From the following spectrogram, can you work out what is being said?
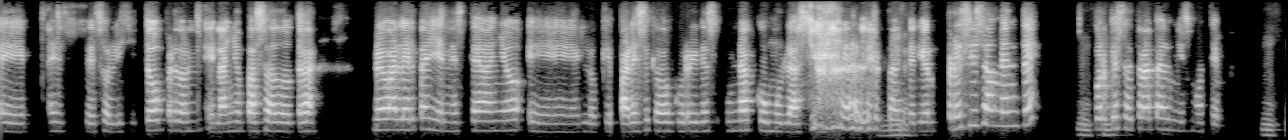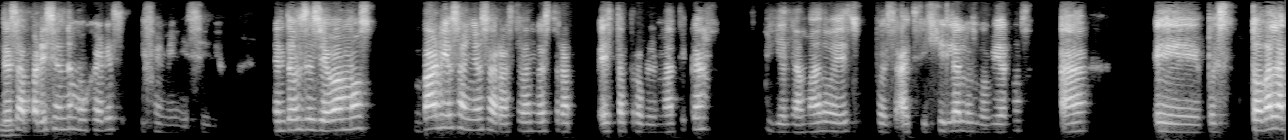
eh, se solicitó, perdón, el año pasado otra nueva alerta y en este año eh, lo que parece que va a ocurrir es una acumulación de la alerta anterior, precisamente porque se trata del mismo tema, desaparición de mujeres y feminicidio. Entonces llevamos varios años arrastrando esta, esta problemática y el llamado es pues a exigirle a los gobiernos a eh, pues toda la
